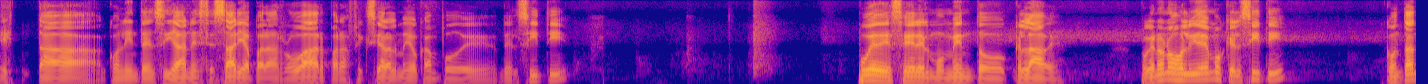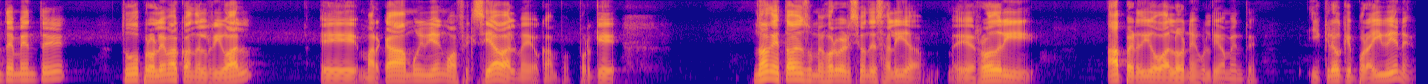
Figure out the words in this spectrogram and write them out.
está con la intensidad necesaria para robar, para asfixiar al medio campo del City, puede ser el momento clave. Porque no nos olvidemos que el City constantemente tuvo problemas cuando el rival eh, marcaba muy bien o asfixiaba al medio campo. Porque no han estado en su mejor versión de salida. Eh, Rodri ha perdido balones últimamente. Y creo que por ahí viene.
